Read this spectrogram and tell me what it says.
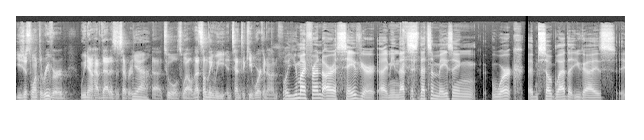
you just want the reverb, we now have that as a separate Yeah. uh, tool as well. And that's something we intend to keep working on. Well, you, my friend, are a savior. I mean, that's that's amazing work. I'm so glad that you guys uh,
